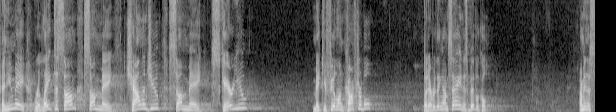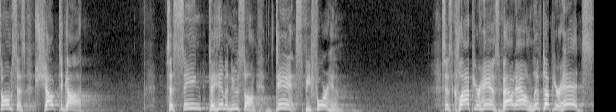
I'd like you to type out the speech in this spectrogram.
And you may relate to some, some may challenge you, some may scare you, make you feel uncomfortable. But everything I'm saying is biblical. I mean, the psalm says, shout to God. It says, sing to him a new song, dance before him. It says, clap your hands, bow down, lift up your heads.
